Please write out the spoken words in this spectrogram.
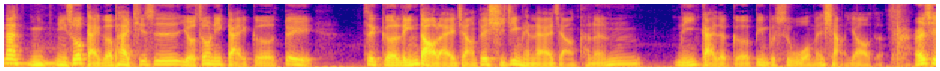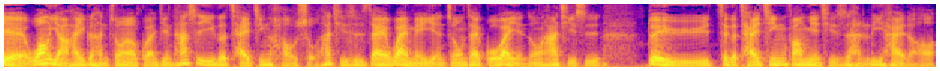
那你你说改革派，其实有时候你改革对这个领导来讲，对习近平来讲，可能你改的革并不是我们想要的。而且汪洋还有一个很重要的关键，他是一个财经好手，他其实在外媒眼中，在国外眼中，他其实。对于这个财经方面，其实是很厉害的哦。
